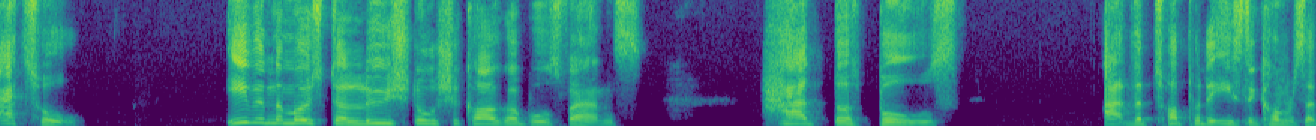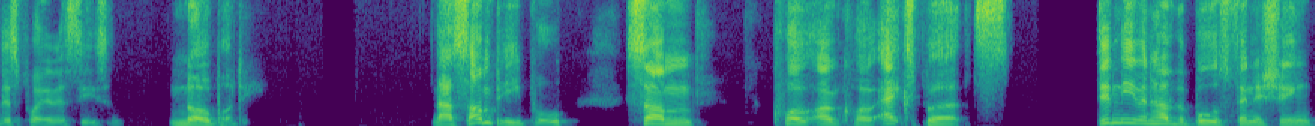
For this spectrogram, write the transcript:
at all, even the most delusional Chicago Bulls fans, had the Bulls at the top of the Eastern Conference at this point in the season. Nobody. Now, some people, some quote unquote experts, didn't even have the Bulls finishing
